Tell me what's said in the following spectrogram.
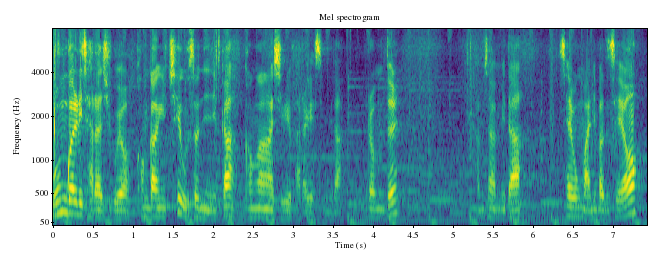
몸 관리 잘 하시고요. 건강이 최우선이니까 건강하시길 바라겠습니다. 여러분들 감사합니다. 새해 복 많이 받으세요.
